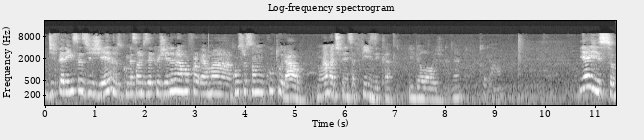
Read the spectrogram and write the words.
diferenças de gêneros, começaram a dizer que o gênero é uma, é uma construção cultural, não é uma diferença física e biológica, né? E é isso.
